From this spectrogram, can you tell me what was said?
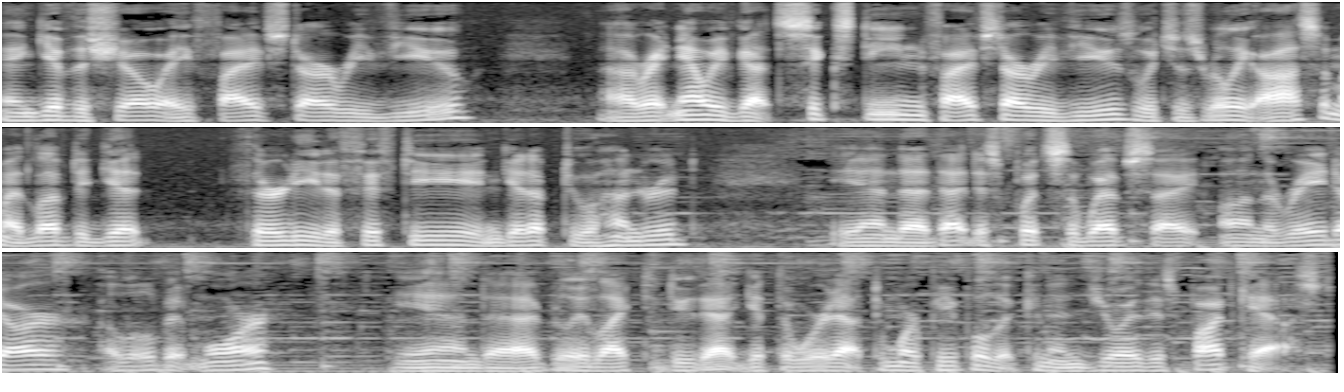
and give the show a five star review. Uh, right now we've got 16 five star reviews, which is really awesome. I'd love to get 30 to 50 and get up to 100 and uh, that just puts the website on the radar a little bit more. And uh, I'd really like to do that, get the word out to more people that can enjoy this podcast.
